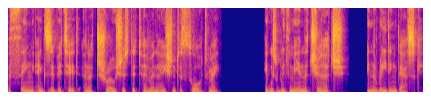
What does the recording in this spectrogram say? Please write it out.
The thing exhibited an atrocious determination to thwart me. It was with me in the church, in the reading desk,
